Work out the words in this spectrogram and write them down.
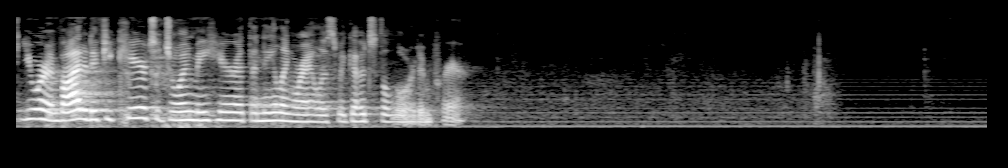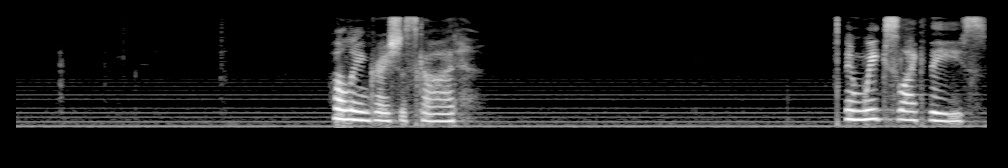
If you are invited, if you care to join me here at the kneeling rail as we go to the Lord in prayer. Holy and gracious God, in weeks like these,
